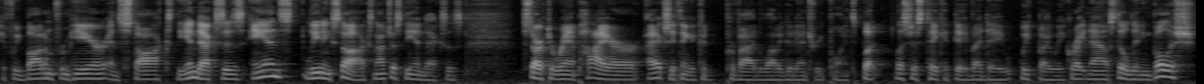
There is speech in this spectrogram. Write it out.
If we bottom from here and stocks, the indexes and leading stocks, not just the indexes, start to ramp higher, I actually think it could provide a lot of good entry points. But let's just take it day by day, week by week. Right now, still leaning bullish,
